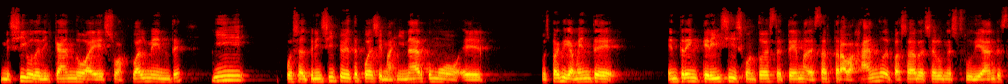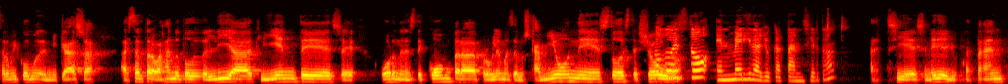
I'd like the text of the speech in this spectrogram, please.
Me sigo dedicando a eso actualmente y pues al principio ya te puedes imaginar como, eh, pues prácticamente entré en crisis con todo este tema de estar trabajando, de pasar de ser un estudiante, estar muy cómodo en mi casa, a estar trabajando todo el día, clientes, eh, órdenes de compra, problemas de los camiones, todo este show. Todo esto en Mérida, Yucatán, ¿cierto? Así es, en Mérida, Yucatán.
